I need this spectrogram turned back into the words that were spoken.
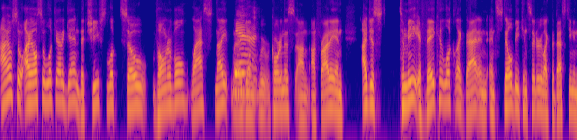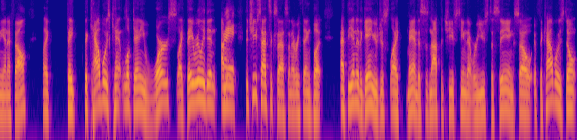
I also I also look at again the Chiefs looked so vulnerable last night. Yeah. Again, we're recording this on on Friday, and I just to me, if they could look like that and and still be considered like the best team in the NFL, they the Cowboys can't look any worse. Like they really didn't. I right. mean, the Chiefs had success and everything, but at the end of the game, you're just like, man, this is not the Chiefs team that we're used to seeing. So if the Cowboys don't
